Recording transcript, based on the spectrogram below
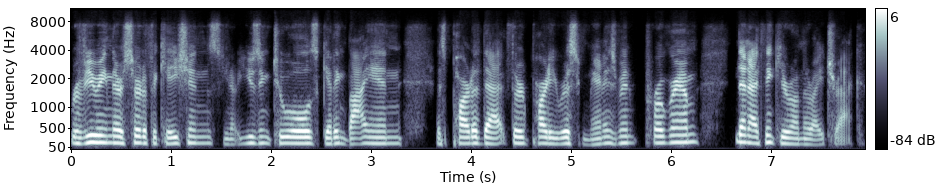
reviewing their certifications, you know, using tools, getting buy-in as part of that third-party risk management program, then I think you're on the right track.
